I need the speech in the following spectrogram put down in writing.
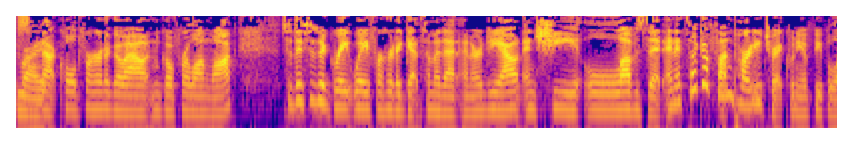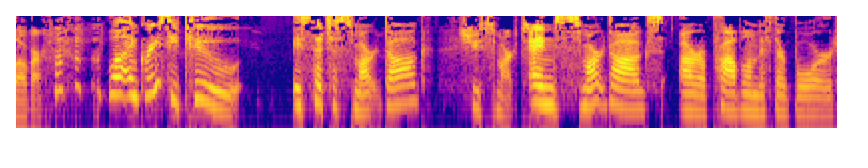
Right. that cold for her to go out and go for a long walk. So this is a great way for her to get some of that energy out, and she loves it. And it's like a fun party trick when you have people over. Well, and Gracie too is such a smart dog. She's smart. And smart dogs are a problem if they're bored.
